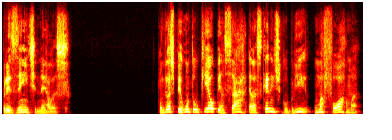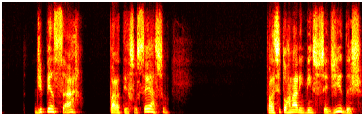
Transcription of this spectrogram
presente nelas. Quando elas perguntam o que é o pensar, elas querem descobrir uma forma de pensar para ter sucesso, para se tornarem bem-sucedidas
